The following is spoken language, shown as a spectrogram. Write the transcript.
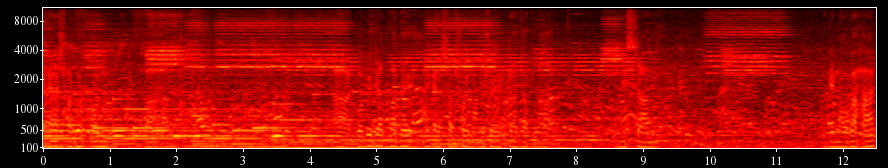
এখানে সর্বক্ষণ গভীর রাত বাদে এখানে সবসময় মানুষের একটা যাত্রা বিশ্রাম এটা হাট।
